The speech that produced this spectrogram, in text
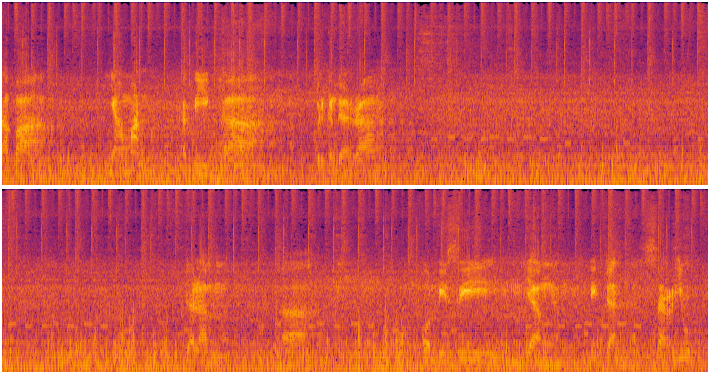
betapa nyaman ketika berkendara. Dalam uh, kondisi yang tidak serius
